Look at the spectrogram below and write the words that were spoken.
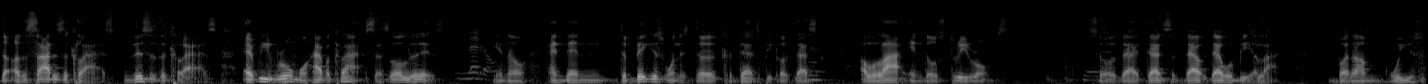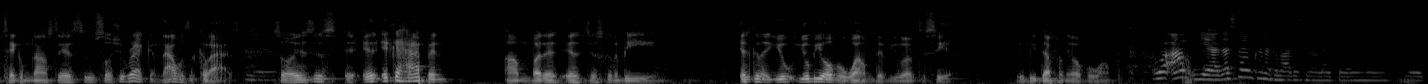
The other side is a class. This is the class. Every room will have a class. That's all it is. Little. You know. And then the biggest one is the cadets because that's a lot in those three rooms. So that that's that that would be a lot. But um, we used to take them downstairs to social rec, and that was a class. So it's just it, it, it could happen, um, but it, it's just gonna be, it's gonna you you'll be overwhelmed if you have to see it. You'll be definitely overwhelmed. Well, I'm, yeah, that's why I'm kind of glad it's not like that anymore. Like,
